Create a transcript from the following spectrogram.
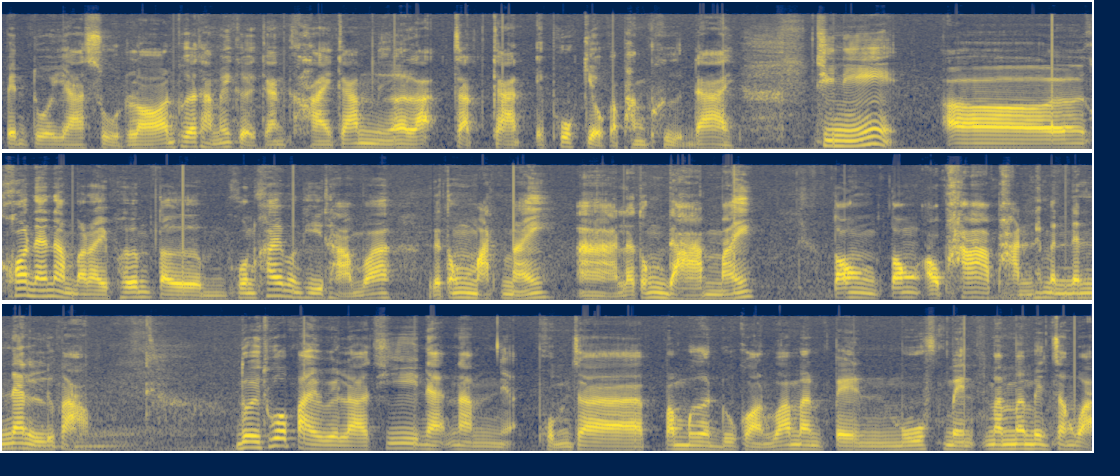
เป็นตัวยาสูตรร้อน เพื่อทำให้เกิดการคลายกล้ามเนื้อและจัดการไอ้พวกเกี่ยวกับพังผืดได้ ทีนี้ข้อแนะนำอะไรเพิ่มเติม คนไข้บางทีถามว่าแล้วต้องมัดไหมอ่าแล้วต้องดามไหมต้องต้องเอาผ้าพันให้มันแน่น ๆ หรือเปล่า โดยทั่วไปเวลาที่แนะนำเนี่ยผมจะประเมินดูก่อนว่ามันเป็น movement มันมันเป็นจังหวะ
